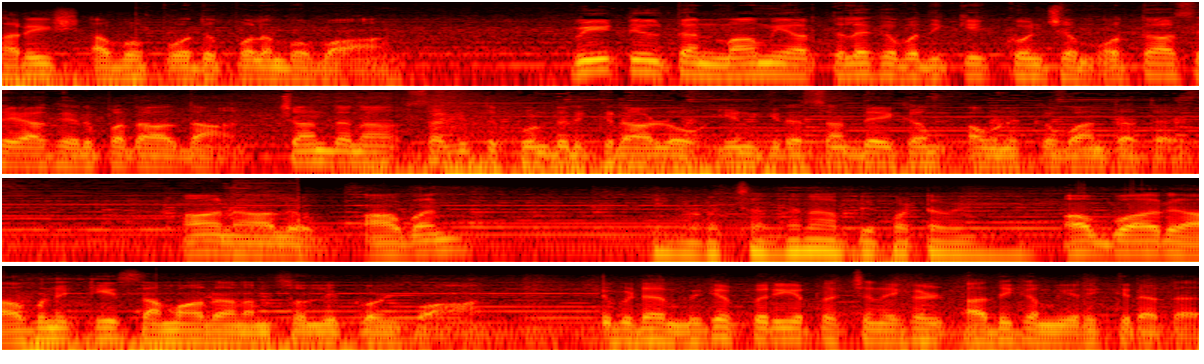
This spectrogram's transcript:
ஹரிஷ் அவ்வப்போது புலம்புவான். வீட்டில் தன் மாமியார் திலகவதிக்கு கொஞ்சம் ஒத்தாசையாக இருப்பதால் தான் சந்தனா சகித்துக் கொண்டிருக்கிறாளோ என்கிற சந்தேகம் அவனுக்கு வந்தது. ஆனாலும் அவன் என்னோட சந்தனா அப்படிப்பட்டவை இல்லை. அவ்வாறு அவனுக்கே சமாதானம் சொல்லிக் கொள்வான் இதைவிட மிகப்பெரிய பிரச்சனைகள் அதிகம் இருக்கிறது.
